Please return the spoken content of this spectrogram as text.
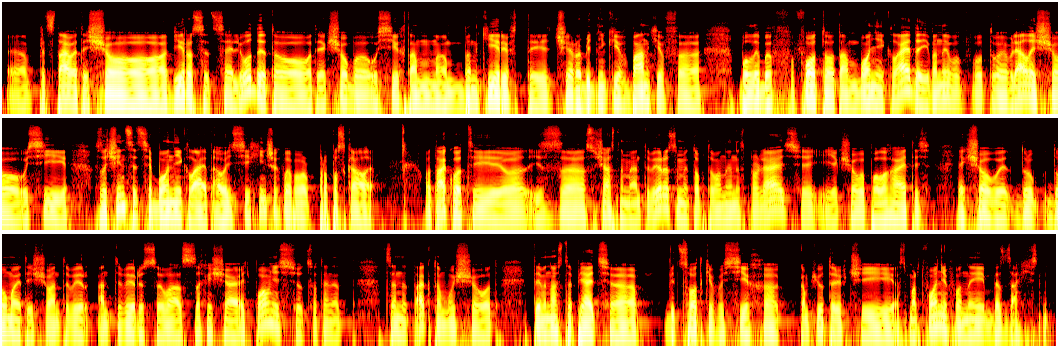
е, Представити, що віруси це люди, то от якщо б усіх там банкірів ти, чи робітників банків е, були б фото там Бонні і Клайда, і вони от уявляли, що усі злочинці це Бонні і Клайд, а усіх інших би пропускали. Отак, от і е, із е, сучасними антивірусами, тобто вони не справляються, і якщо ви полагаєтесь, якщо ви думаєте, що антивір, антивіруси вас захищають повністю, це не це не так, тому що от 95% е, усіх комп'ютерів чи смартфонів вони беззахисні.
